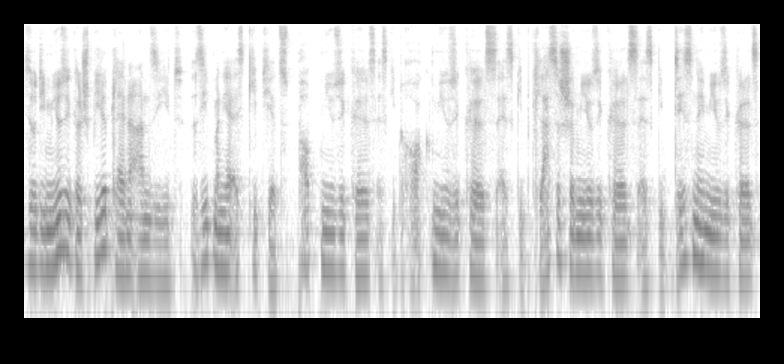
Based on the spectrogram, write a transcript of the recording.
so die Musical-Spielpläne ansieht, sieht man ja, es gibt jetzt Pop-Musicals, es gibt Rock-Musicals, es gibt klassische Musicals. Musicals, es gibt Disney-Musicals.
